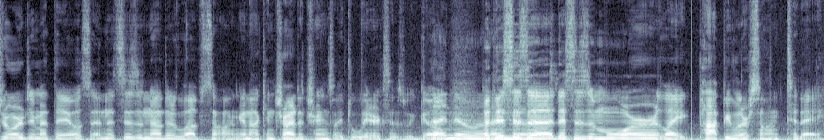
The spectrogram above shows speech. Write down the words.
Jorge and Mateus, and this is another love song, and I can try to translate the lyrics as we go. I know, But I this is a this is a more like popular song today.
